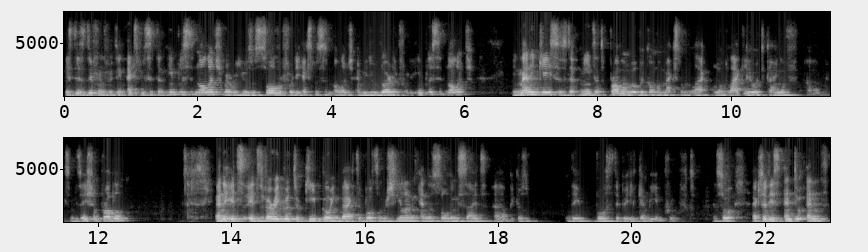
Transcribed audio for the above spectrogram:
is this difference between explicit and implicit knowledge, where we use a solver for the explicit knowledge and we do learning for the implicit knowledge. In many cases, that means that the problem will become a maximum li likelihood kind of uh, maximization problem. And it's, it's very good to keep going back to both the machine learning and the solving side uh, because they both typically can be improved. And so actually this end-to-end -end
